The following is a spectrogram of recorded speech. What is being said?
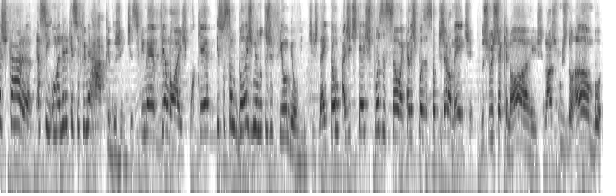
Mas, cara, assim, a maneira que esse filme é rápido, gente. Esse filme é veloz, porque isso são dois minutos de filme, ouvintes, né? Então, a gente tem a exposição, aquela exposição que geralmente, dos filmes Chuck Norris, lá os filmes do Rambo,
